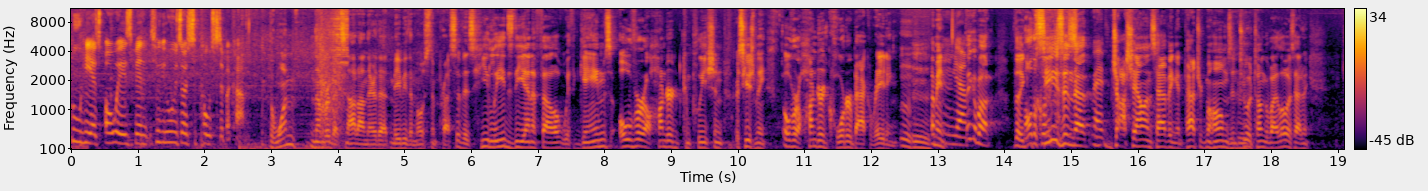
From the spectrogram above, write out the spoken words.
who he has always been, who he was always supposed to become. The one number that's not on there that may be the most impressive is he leads the NFL with games over 100 completion, or excuse me, over 100 quarterback rating. Mm-hmm. I mean, yeah. think about the, All the season that Right. Josh Allen's having and Patrick Mahomes and mm-hmm. Tua Tagovailoa is having.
